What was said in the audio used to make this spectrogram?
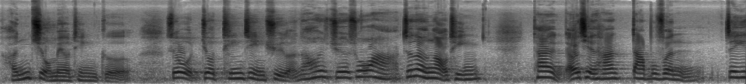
很久没有听歌，所以我就听进去了，然后就觉得说哇，真的很好听。他而且他大部分这一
